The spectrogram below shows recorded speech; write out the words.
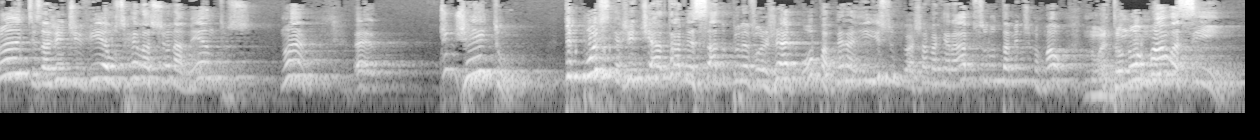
Antes a gente via os relacionamentos, não é? é de um jeito. Depois que a gente é atravessado pelo Evangelho, opa, peraí, isso que eu achava que era absolutamente normal, não é tão normal assim.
